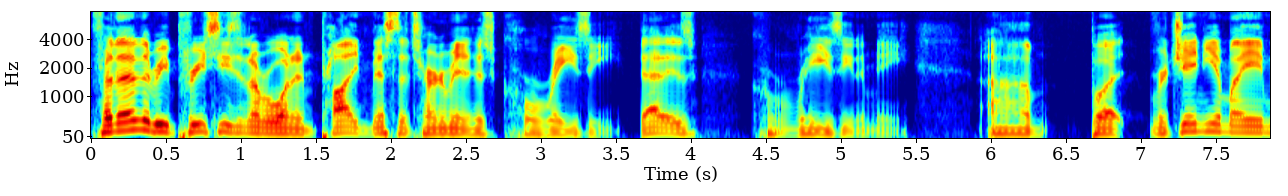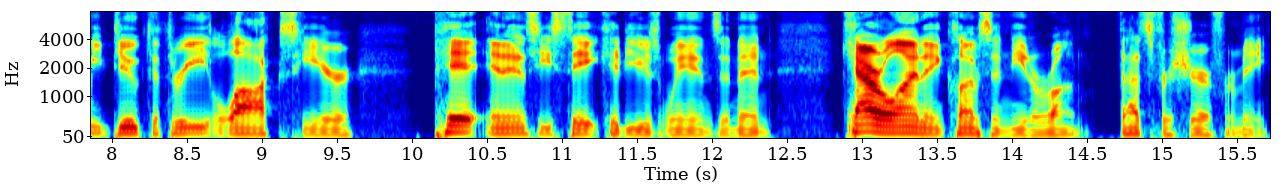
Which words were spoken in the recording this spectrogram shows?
for them to be preseason number one and probably miss the tournament is crazy. That is crazy to me. Um, but Virginia, Miami, Duke, the three locks here. Pitt and NC State could use wins, and then Carolina and Clemson need a run. That's for sure for me.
